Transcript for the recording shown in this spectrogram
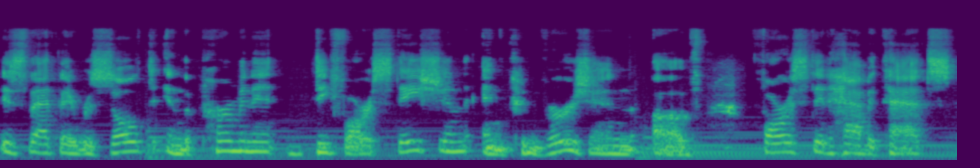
is that they result in the permanent deforestation and conversion of forested habitats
